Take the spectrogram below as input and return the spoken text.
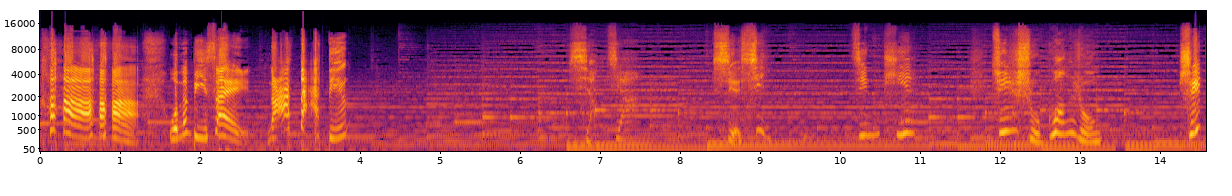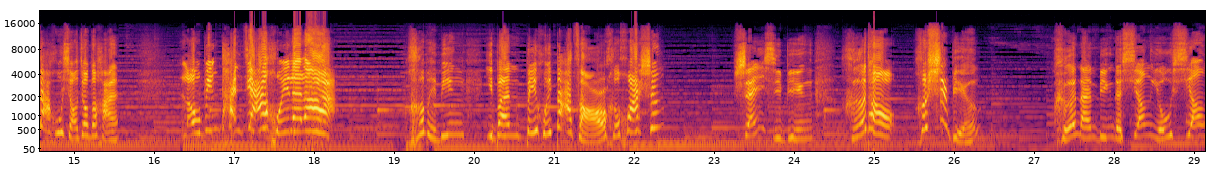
哈哈哈哈！我们比赛拿大顶，想家。写信、津贴、均属光荣，谁大呼小叫的喊：“老兵探家回来啦！”河北兵一般背回大枣和花生，山西兵核桃和柿饼，河南兵的香油香，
